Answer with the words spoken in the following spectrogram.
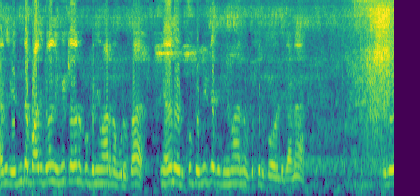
எது எந்த பாதிப்புலாம் நீ வீட்டில் தானே கூப்பிட்டு நிவாரணம் கொடுப்ப. நீ எதாவது கூப்பிட்டு வீட்டில் நிவாரணம் கொடுத்துட்டு போக வேண்டியதானே இது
